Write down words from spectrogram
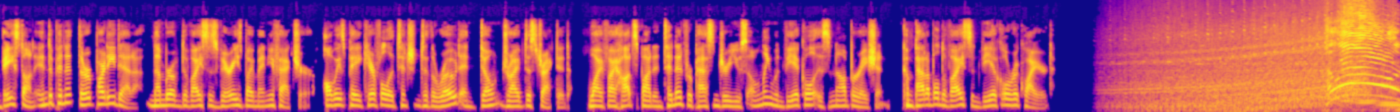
Based on independent third party data, number of devices varies by manufacturer. Always pay careful attention to the road and don't drive distracted. Wi Fi hotspot intended for passenger use only when vehicle is in operation. Compatible device and vehicle required.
